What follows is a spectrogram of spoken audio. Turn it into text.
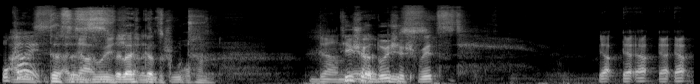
Okay. Alles, das alles ist durch, vielleicht ganz gut. T-Shirt äh, durchgeschwitzt. Ja, ja, ja, ja, ja.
